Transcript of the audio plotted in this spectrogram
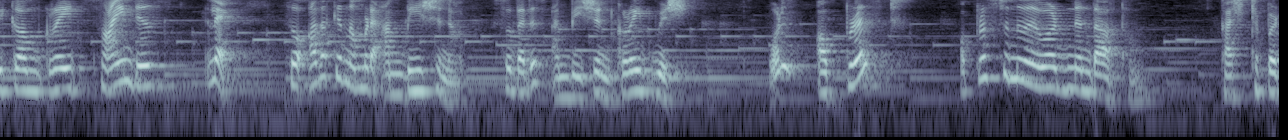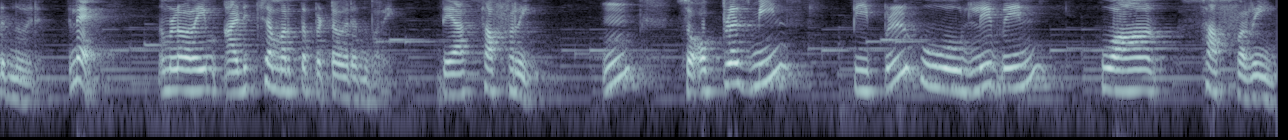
become great scientist അല്ലേ? സോ അതൊക്കെ നമ്മുടെ അംബീഷനാണ് so that is ambition great wish what is oppressed oppressed എന്ന വേർഡിന് എന്താ അർത്ഥം? കഷ്ടപ്പെടുന്നവർ അല്ലേ? നമ്മൾ പറയും അടിച്ചമർത്തപ്പെട്ടവരെന്ന് പറയും. They are suffering so oppress means പീപ്പിൾ ഹൂ ലിവ് ഇൻ ഹു ആർ സഫറിങ്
